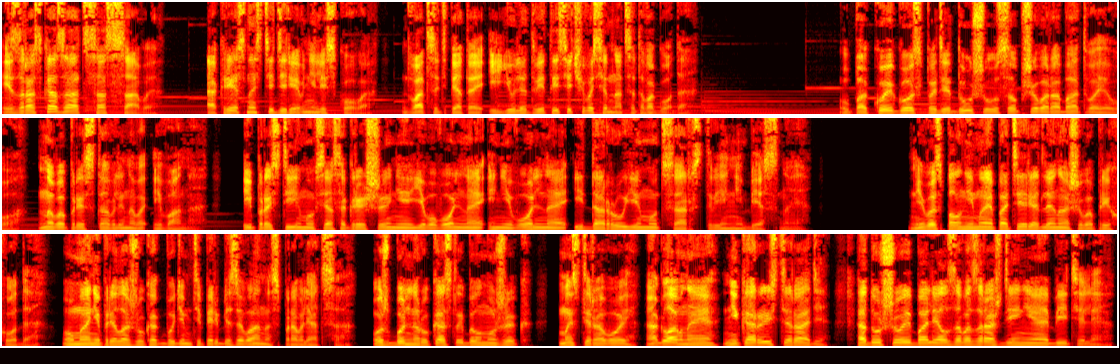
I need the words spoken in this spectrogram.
Из рассказа отца Савы. Окрестности деревни Леськова. 25 июля 2018 года. «Упокой, Господи, душу усопшего раба Твоего, новопреставленного Ивана, и прости ему вся согрешения его вольное и невольное, и даруй ему Царствие Небесное». Невосполнимая потеря для нашего прихода. Ума не приложу, как будем теперь без Ивана справляться. Уж больно рукастый был мужик, мастеровой, а главное, не корысти ради, а душой болел за возрождение обители.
